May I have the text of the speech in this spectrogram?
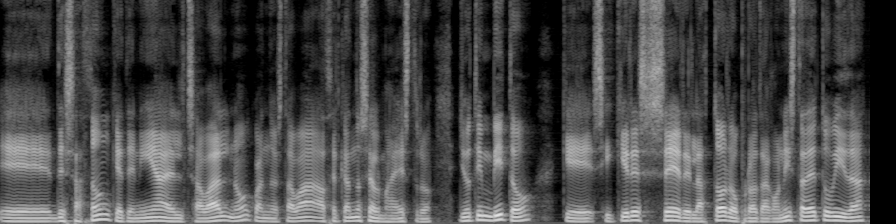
eh, desazón que tenía el chaval ¿no? cuando estaba acercándose al maestro. Yo te invito que si quieres ser el actor o protagonista de tu vida,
